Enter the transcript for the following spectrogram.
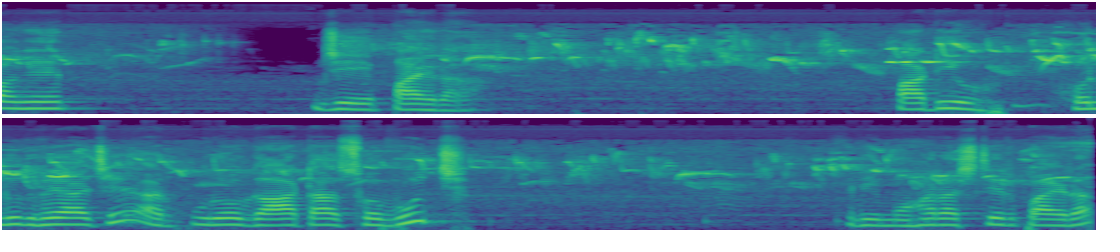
রঙের যে পায়রা, পাটি হলুদ হয়ে আছে আর পুরো গাটা সবুজ। এটি মহারাষ্ট্রের পায়রা।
